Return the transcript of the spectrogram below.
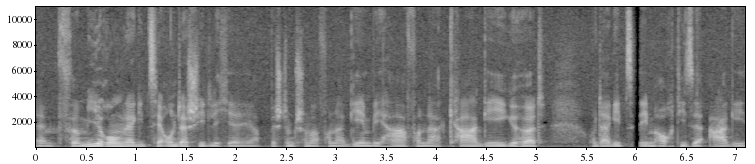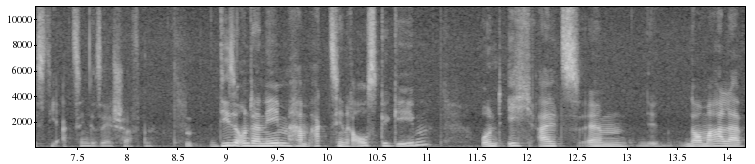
ähm, Firmierung. Da gibt es ja unterschiedliche. Ihr habt bestimmt schon mal von einer GmbH, von einer KG gehört. Und da gibt es eben auch diese AGs, die Aktiengesellschaften. Diese Unternehmen haben Aktien rausgegeben und ich als ähm, normaler,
